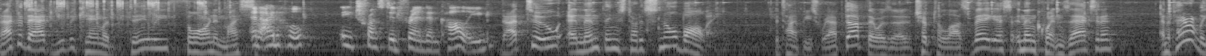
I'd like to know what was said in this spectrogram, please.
After that, you became a daily thorn in my side. And I'd hope a trusted friend and colleague. That too, and then things started snowballing. The timepiece wrapped up, there was a trip to Las Vegas, and then Quentin's accident. And apparently,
